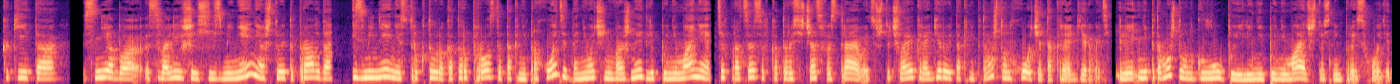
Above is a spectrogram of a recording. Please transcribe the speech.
какие-то с неба свалившиеся изменения, что это правда изменения структуры, которые просто так не проходят, они очень важны для понимания тех процессов, которые сейчас выстраиваются, что человек реагирует так не потому, что он хочет так реагировать, или не потому, что он глупый или не понимает, что с ним происходит.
